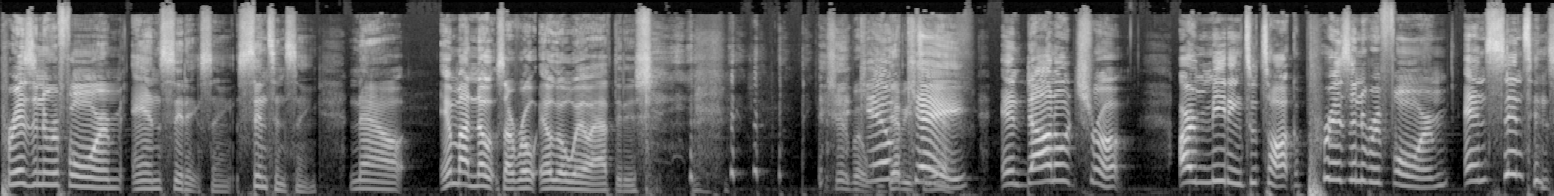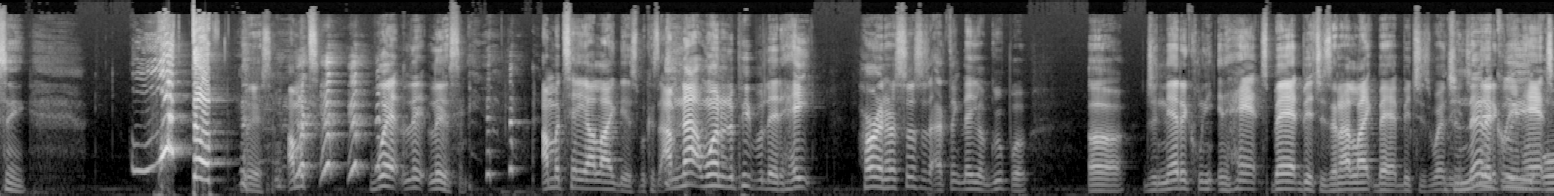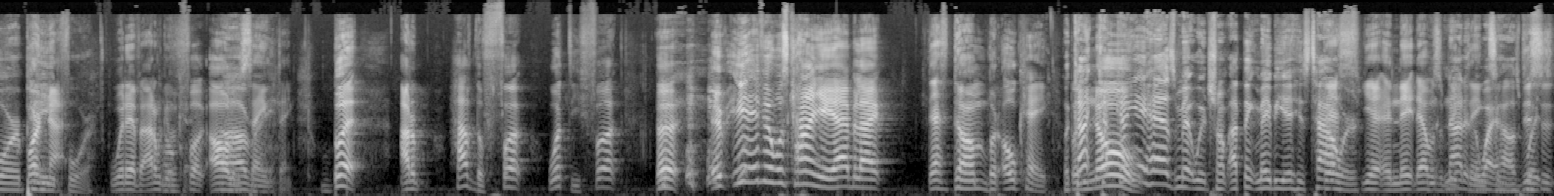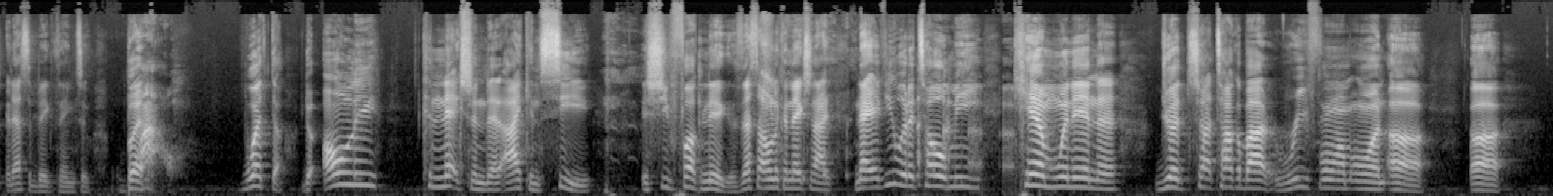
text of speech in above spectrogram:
prison reform and sentencing. Sentencing. Now, in my notes, I wrote LOL after this. Kim WTF. K and Donald Trump are meeting to talk prison reform and sentencing. What the? Listen, I'm gonna t- what? Li- listen, I'm gonna tell y'all like this because I'm not one of the people that hate her and her sisters. I think they a group of uh genetically enhanced bad bitches, and I like bad bitches, whether Genetically genetically enhanced or or, paid not. for. Whatever, I don't give Okay. a fuck. All, All the same thing. But I don't. How the fuck? What the fuck? Uh, if if it was Kanye, I'd be like, that's dumb, but okay. But, But, Ka- no, Kanye has met with Trump. I think maybe at his that's- tower. yeah, and they, that was a big Not at the White too. House, This is that's a big thing too. But Wow. what the the only connection that I can see is she fuck niggas. That's the only connection I. Now, if you would have told me Kim went in to talk about reform on uh uh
